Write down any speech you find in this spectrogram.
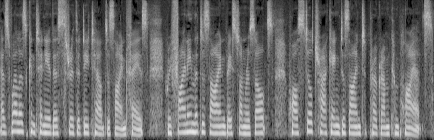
as well as continue this through the detailed design phase, refining the design based on results while still tracking design to program compliance.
